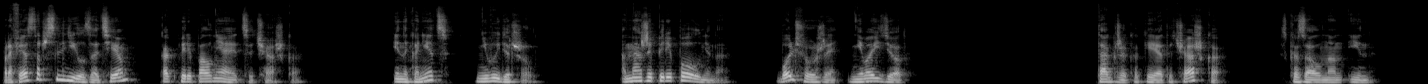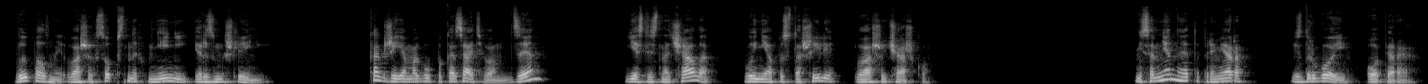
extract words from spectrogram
Профессор следил за тем, как переполняется чашка. И, наконец, не выдержал. Она же переполнена. Больше уже не войдет. Так же, как и эта чашка, — сказал Нан Ин, — вы полны ваших собственных мнений и размышлений. Как же я могу показать вам дзен, если сначала вы не опустошили вашу чашку? Несомненно, это пример из другой оперы,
